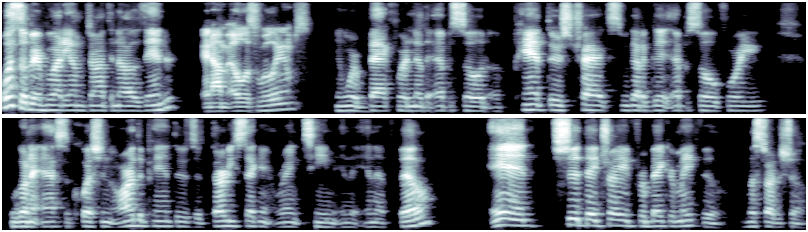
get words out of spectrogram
What's up, everybody? I'm Jonathan Alexander. And I'm Ellis Williams. And we're back for another episode of Panthers Tracks. We got a good episode for you. We're going to ask the question Are the Panthers a 32nd ranked team in the NFL? And should they trade for Baker Mayfield? Let's start the show.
